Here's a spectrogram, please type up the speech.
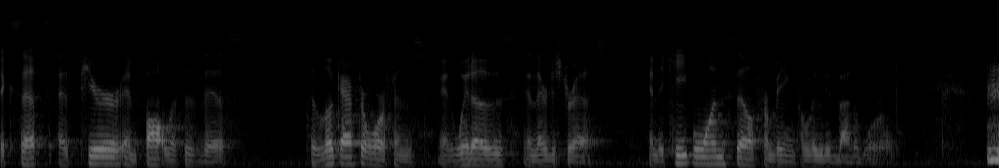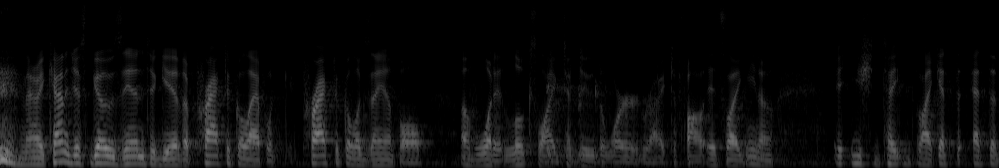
accepts as pure and faultless as this to look after orphans and widows in their distress and to keep oneself from being polluted by the world. now, he kind of just goes in to give a practical, applic- practical example of what it looks like to do the word, right? To follow. It's like, you know, it, you should take, like, at the, at, the,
